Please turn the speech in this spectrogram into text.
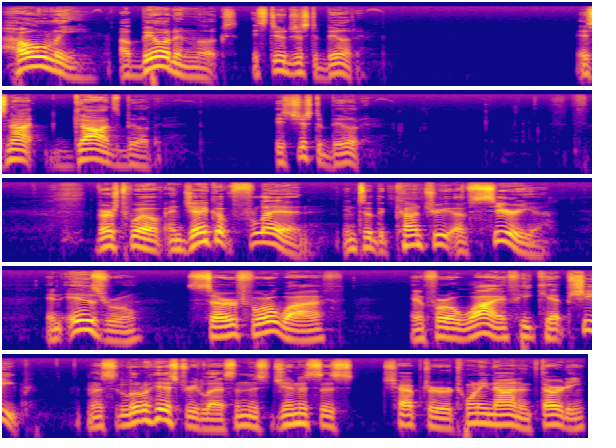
holy a building looks, it's still just a building. It's not God's building, it's just a building. Verse 12 And Jacob fled into the country of Syria, and Israel served for a wife, and for a wife he kept sheep. And this is a little history lesson. This Genesis chapter 29 and 30,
